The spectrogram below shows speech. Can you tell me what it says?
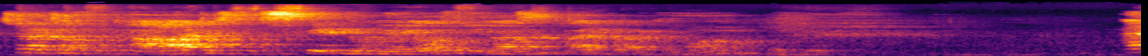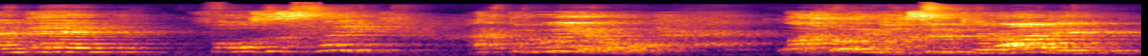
turns off the car, just to spin the wheel if you guys play Pokemon. And then falls asleep at the wheel. Luckily wasn't driving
